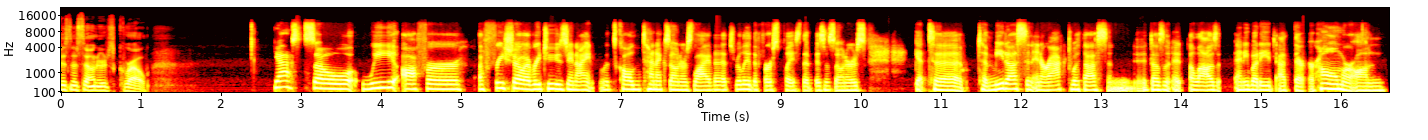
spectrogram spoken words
business owners grow. Yeah. So we offer a free show every Tuesday night. It's called 10x Owners Live. That's really the first place that business owners get to to meet us and interact with us. And it doesn't it allows anybody at their home or on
